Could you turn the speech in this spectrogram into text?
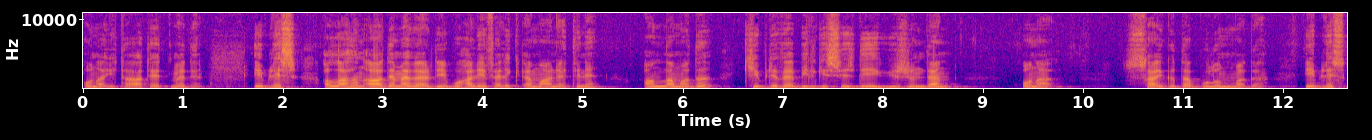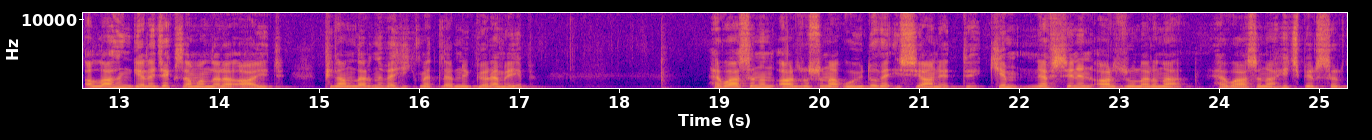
ona itaat etmedi. İblis Allah'ın Adem'e verdiği bu halifelik emanetini anlamadı. Kibri ve bilgisizliği yüzünden ona saygıda bulunmadı. İblis Allah'ın gelecek zamanlara ait planlarını ve hikmetlerini göremeyip hevasının arzusuna uydu ve isyan etti. Kim nefsinin arzularına, hevasına hiçbir sır,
